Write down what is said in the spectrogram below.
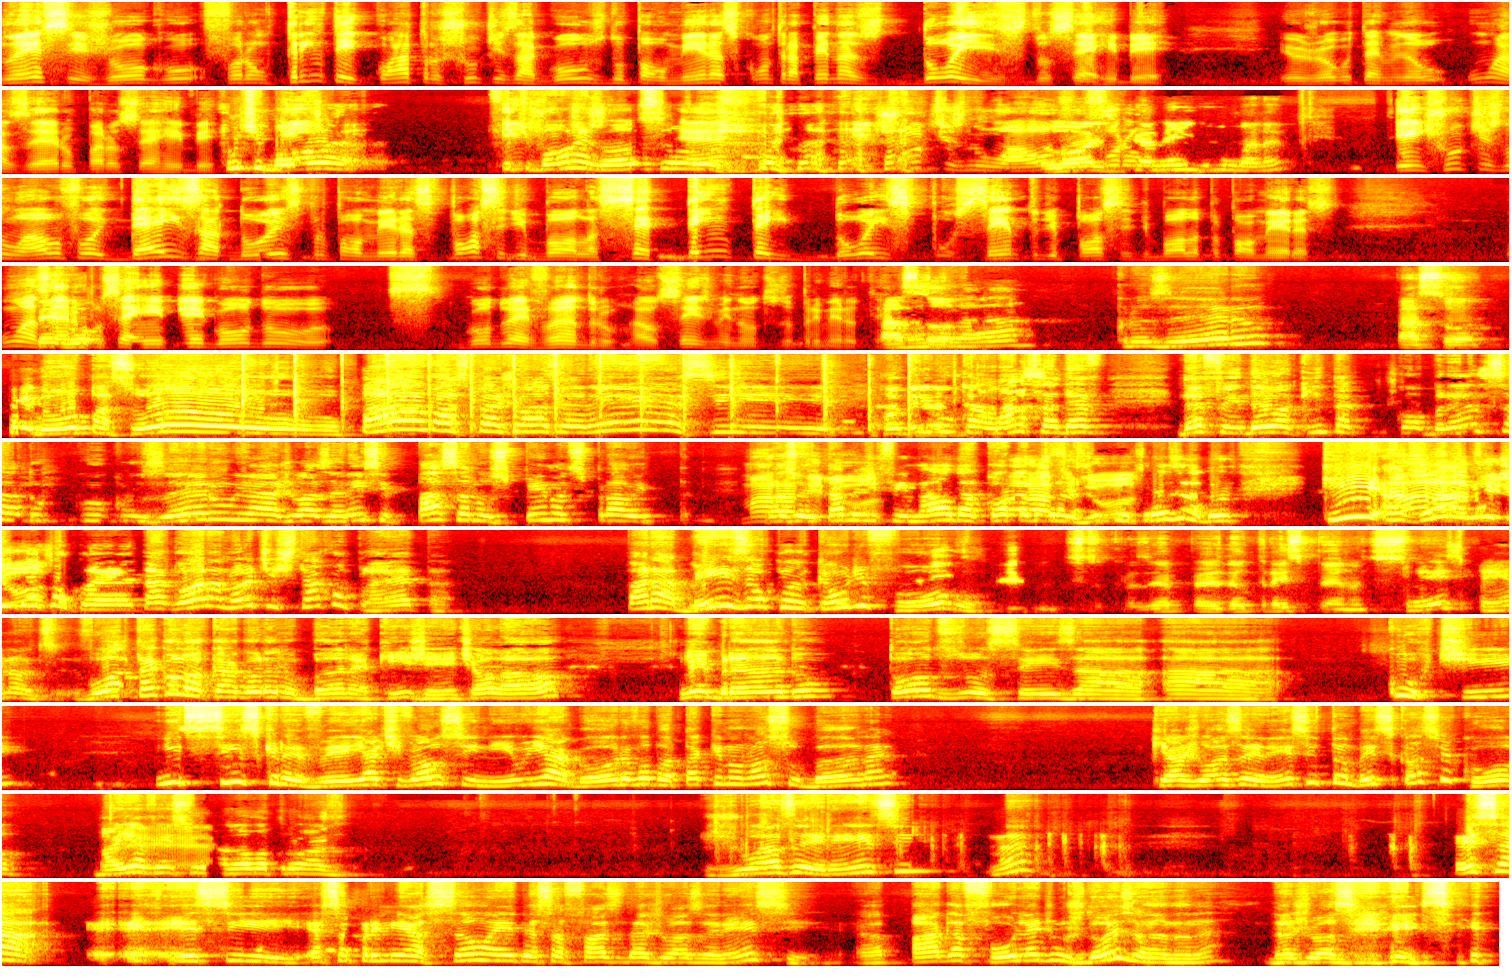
Nesse jogo foram 34 chutes a gols do Palmeiras contra apenas dois do CRB. E o jogo terminou 1 a 0 para o CRB. Futebol, em, é- futebol é chutes, negócio. É, em chutes no alvo. Lógica foram, nenhuma, né? Em chutes no alvo foi 10 a 2 para o Palmeiras. Posse de bola, 72% de posse de bola para o Palmeiras. 1 a 0 para o CRB, gol do, gol do Evandro aos 6 minutos do primeiro tempo. Passou. Vamos lá. Cruzeiro. Passou. Pegou, passou! Palmas para Juazeirense! Rodrigo Calaça def, defendeu a quinta cobrança do Cruzeiro e a Juazeirense passa nos pênaltis para as oitavas de final da Copa do Brasil com 3 a 2 Que agora a noite está completa. Agora a noite está completa. Parabéns ao Cancão de Fogo. O Cruzeiro perdeu três pênaltis. Três pênaltis. Vou até colocar agora no banner aqui, gente. Olha lá, ó. Lembrando todos vocês a, a curtir, e se inscrever e ativar o sininho. E agora eu vou botar aqui no nosso banner que a Juazeirense também se classificou. Bahia é. vence Vila Nova para uma Juazeirense, né? Essa, esse, essa premiação aí dessa fase da Juazeirense paga a folha de uns dois anos, né? Da Juazeirense.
